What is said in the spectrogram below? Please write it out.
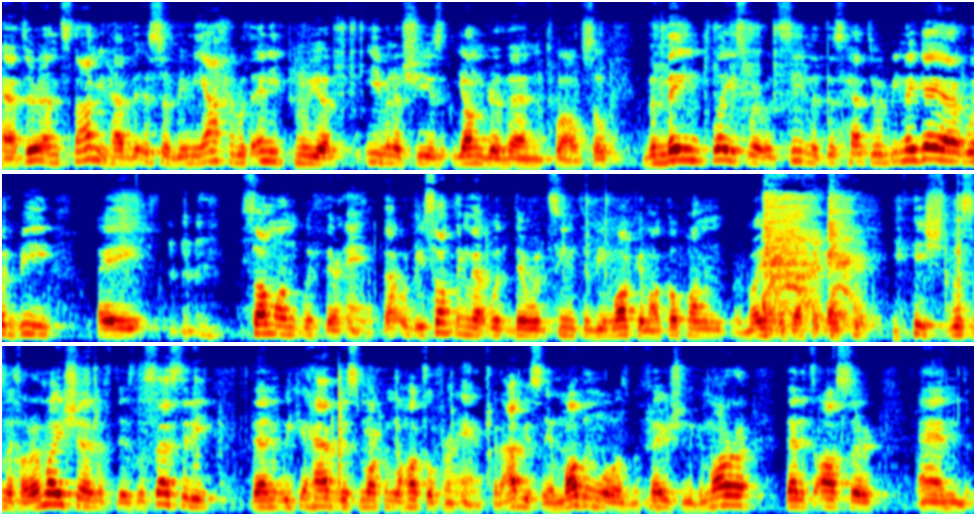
heter, and stam you'd have the isser b'miyachad with any pnuya, even if she is younger than 12. So the main place where it would seem that this heter would be negeya would be a someone with their aunt. That would be something that would there would seem to be mokim al definitely and if there's necessity, then we could have this mokim lahakol for an aunt. But obviously, a mother-in-law is beferish in the Gemara that it's aser, and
